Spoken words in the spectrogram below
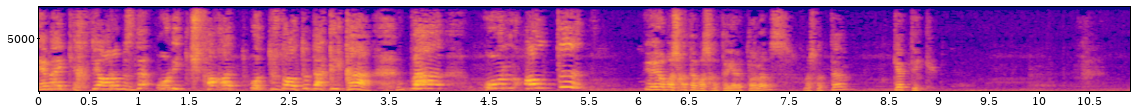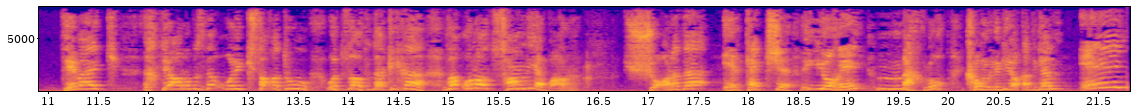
Demak ixtiyorimizda 12 soat 36 daqiqa va 16 yo yo boshqatdan boshqatdan yaratib olamiz boshqatdan ketdik. Demak ixtiyorimizda 12 soat 36 daqiqa va 16 soniya bor. Shu orada erkak kishi yo'q ey maxluq ko'ngliga yoqadigan eng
